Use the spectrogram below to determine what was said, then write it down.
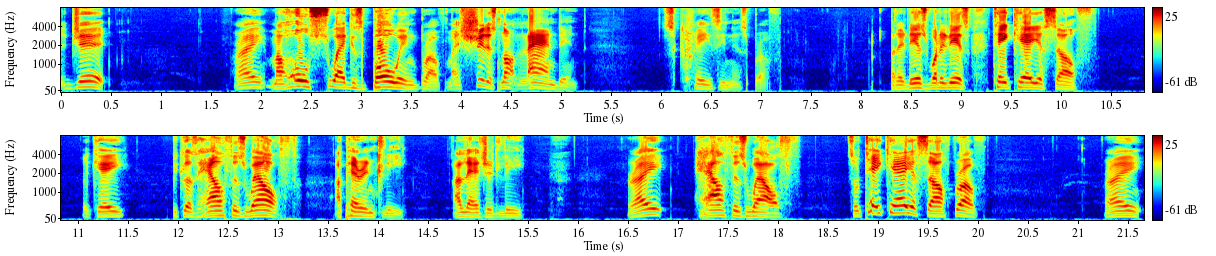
Legit. Right? My whole swag is Boeing, bruv. My shit is not landing. It's craziness, bruv. But it is what it is. Take care of yourself. Okay? Because health is wealth, apparently. Allegedly. Right? Health is wealth. So take care of yourself, bruv. Right?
